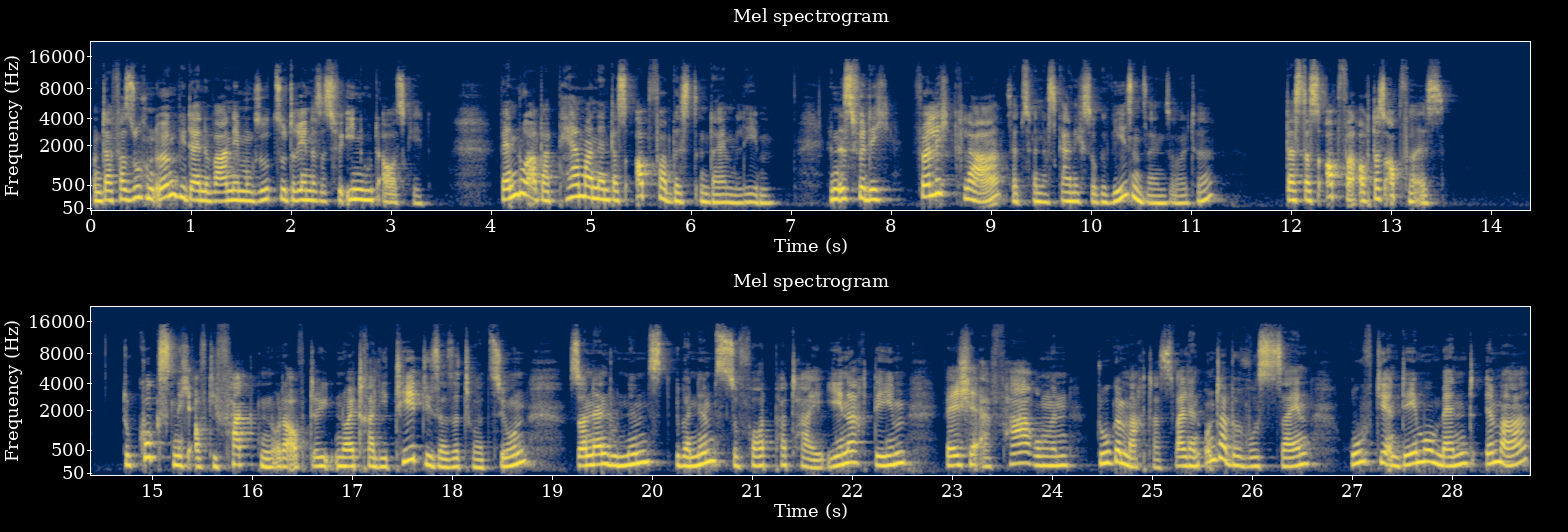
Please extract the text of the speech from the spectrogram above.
und da versuchen, irgendwie deine Wahrnehmung so zu drehen, dass es für ihn gut ausgeht. Wenn du aber permanent das Opfer bist in deinem Leben, dann ist für dich völlig klar, selbst wenn das gar nicht so gewesen sein sollte, dass das Opfer auch das Opfer ist. Du guckst nicht auf die Fakten oder auf die Neutralität dieser Situation, sondern du nimmst, übernimmst sofort Partei, je nachdem, welche Erfahrungen du gemacht hast, weil dein Unterbewusstsein ruft dir in dem Moment immer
